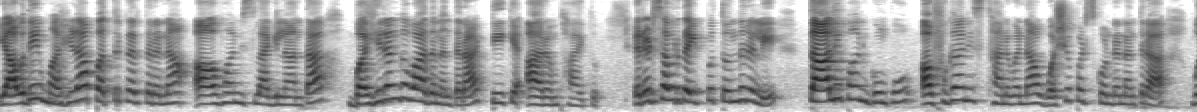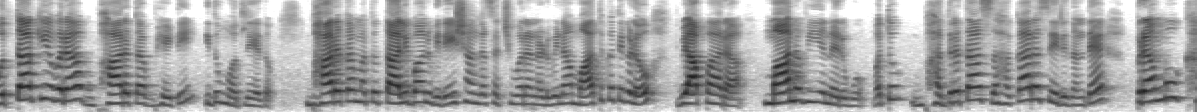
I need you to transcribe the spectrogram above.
ಯಾವುದೇ ಮಹಿಳಾ ಪತ್ರಕರ್ತರನ್ನ ಆಹ್ವಾನಿಸಲಾಗಿಲ್ಲ ಅಂತ ಬಹಿರಂಗವಾದ ನಂತರ ಟೀಕೆ ಆರಂಭ ಆಯಿತು. ಎರಡ್ ಸಾವಿರದ ಇಪ್ಪತ್ತೊಂದರಲ್ಲಿ ತಾಲಿಬಾನ್ ಗುಂಪು ಅಫ್ಘಾನಿಸ್ತಾನವನ್ನು ವಶಪಡಿಸಿಕೊಂಡ ನಂತರ ಮುತ್ತಾಕಿಯವರ ಭಾರತ ಭೇಟಿ, ಇದು ಮೊದಲೆಯದು ಭಾರತ ಮತ್ತು ತಾಲಿಬಾನ್ ವಿದೇಶಾಂಗ ಸಚಿವರ ನಡುವಿನ ಮಾತುಕತೆಗಳು ವ್ಯಾಪಾರ ಮಾನವೀಯ ನೆರವು ಮತ್ತು ಭದ್ರತಾ ಸಹಕಾರ ಸೇರಿದಂತೆ ಪ್ರಮುಖ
